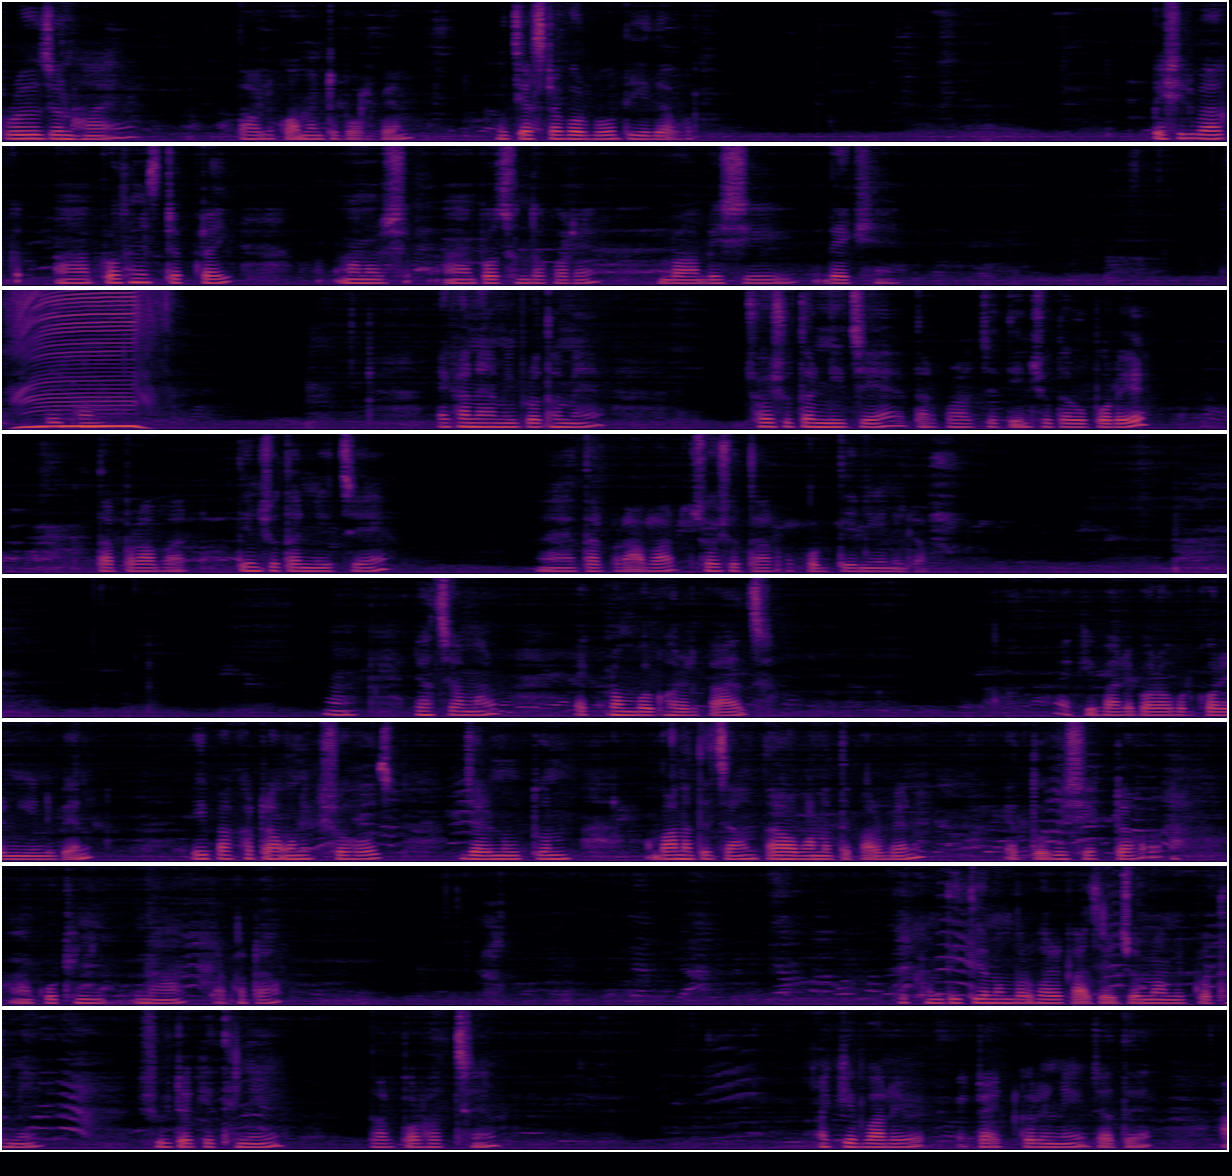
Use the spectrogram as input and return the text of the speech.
প্রয়োজন হয় তাহলে কমেন্টে বলবেন। আমি চেষ্টা করব, দিয়ে দেব। বেশিরভাগ প্রথম স্টেপটাই মানুষ পছন্দ করে বা বেশি দেখে। দেখুন, এখানে আমি প্রথমে ছয় সুতার নিচে, তারপর হচ্ছে তিন সুতার উপরে, তারপর আবার তিন সুতার নিচে তারপর আবার ছয়শো তার উপর দিয়ে নিয়ে নিলাম। এটা হচ্ছে আমার এক নম্বর ঘরের কাজ। একেবারে বরাবর করে নিয়ে নেবেন। এই পাখাটা অনেক সহজ। যারা নতুন বানাতে চান, তারাও বানাতে পারবেন। এত বেশি একটা কঠিন না পাখাটা। এখন দ্বিতীয় নম্বর ঘরের কাজের জন্য আমি প্রথমে সুইটা গেঁথে নিই। তারপর হচ্ছে একেবারে টাইট করে নিই যাতে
